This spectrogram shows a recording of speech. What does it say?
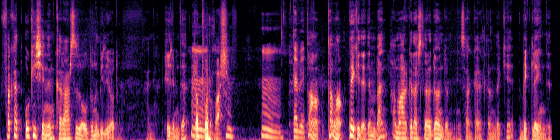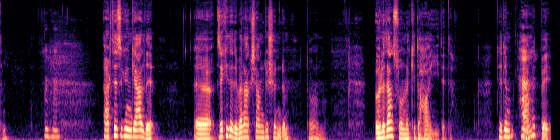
Fakat o kişinin kararsız olduğunu biliyordum. Hani elimde raporu var. Hmm, tabii. Tamam, tamam. Peki dedim ben ama arkadaşlara döndüm insan kaynaklarındaki. Bekleyin dedim. Ertesi gün geldi. Ee, Zeki dedi ben akşam düşündüm. Tamam mı? Öğleden sonraki daha iyi dedi. Dedim Ha. Ahmet Bey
